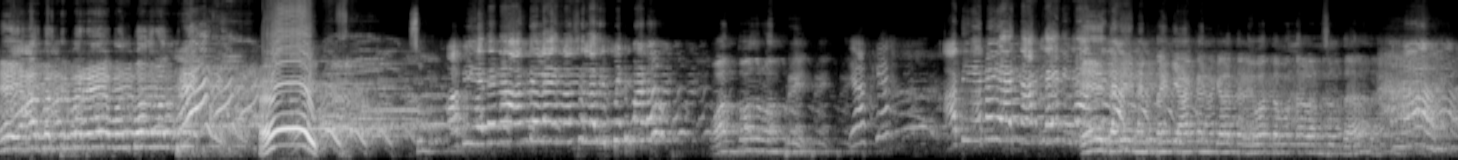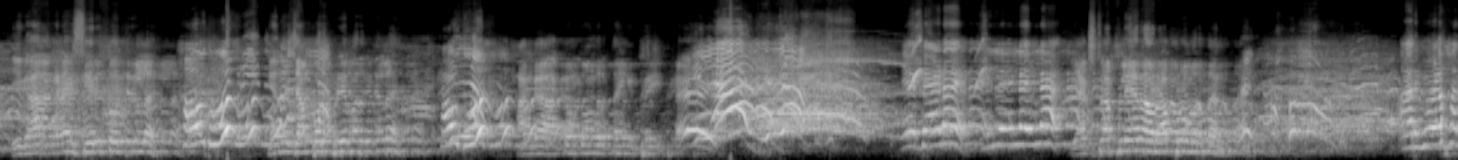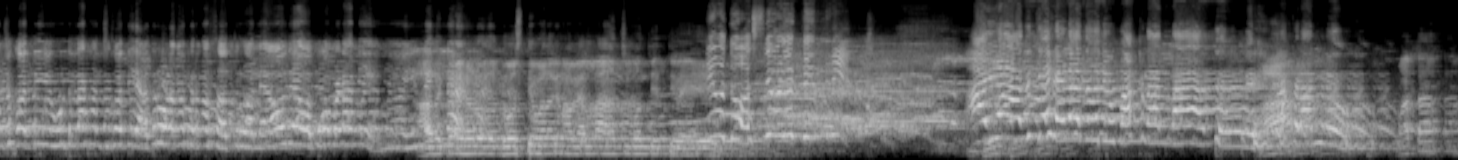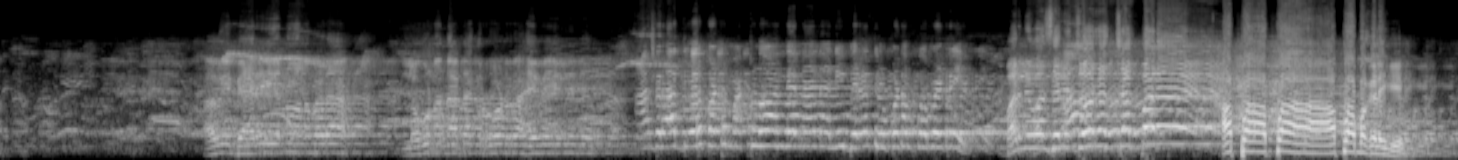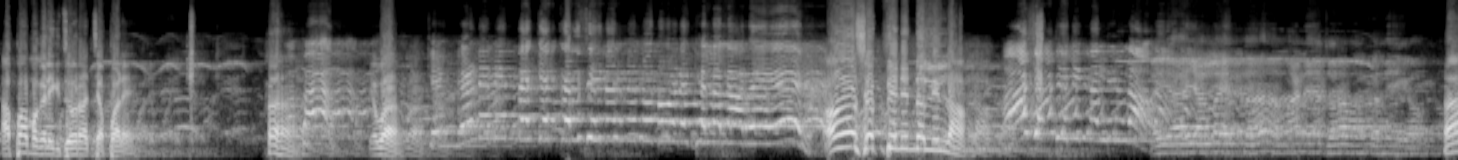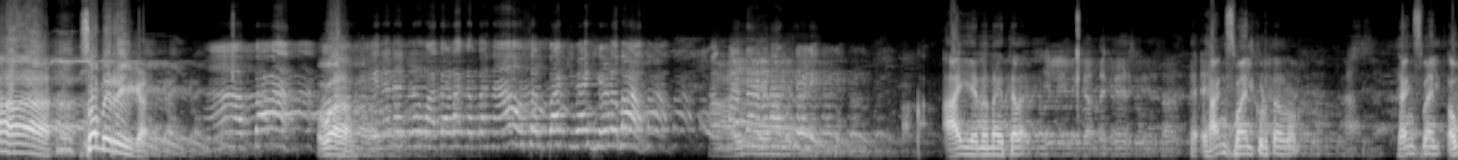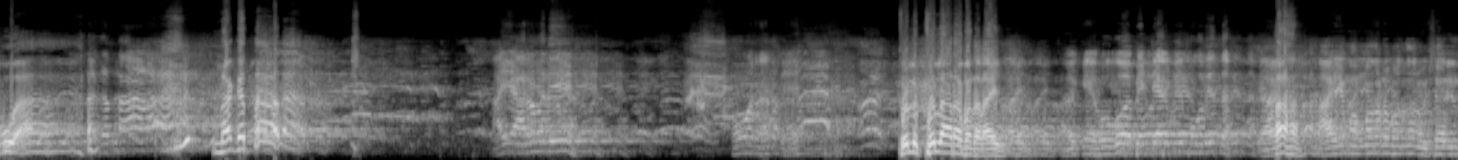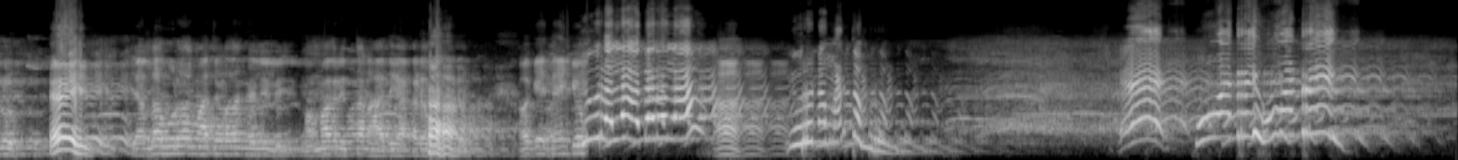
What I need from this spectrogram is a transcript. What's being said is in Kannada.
ಏ ಯಾರ್ ಬರ್ತೀರಿ ಬರ್ರಿ? ಒಂದ್ ಹೋದ್ರ ಒಂದ್ free. ಏಯ್! ಅದು ಏನೇನ ಅಂದೆಲ್ಲ ಇನ್ನೊಂದ್ಸಲ ರಿಪೀಟ್ ಮಾಡು. ಒಂದ್ ಹೋದ್ರ ಒಂದ್ ಫ್ರೀ ಯಾಕೆ? ಅದು ಏನೋ ಯಾಕೆ ನಾಲ್ಕು ಲೈನ್ ಏ ತಡಿ ನಿಮ್ ತಂಗಿ ಯಾಕಂತ ಕೇಳ್ತಾಳೆ? ಇವತ್ತ ಬಂದಾಳ ಅನ್ಸುತ್ತ? ಹಾ. ಈಗ ಅಂಗಡಿಯಾಗ ಸೀರೆ ತೋತಿರಲ್ಲ? ಹೌದು. ಏನೋ ಜಂಪರ್ ಫ್ರೀ ಬರುತ್ತಿಲ್ಲ? ಹೌದು. ಹಂಗ ಹಾಕೊಂಡ್ ತೊಂದ್ರ ತಂಗಿ ಫ್ರೀ ಇಲ್ಲ ಇಲ್ಲ. ಏ ಬೇಡ. ಇಲ್ಲ ಇಲ್ಲ ಇಲ್ಲ. ಎಕ್ಸ್ಟ್ರಾ ಪ್ಲೇಯರ್ ಅವ್ರ ಅಪ್ರ ಬರ್ತಾನೆ. ಅರ್ಬಿ ಒಳಗ್ ಹಂಚ್ಕೋತೀವಿ ಊಟದಾಗ ಹಂಚ್ಕೋತೀವಿ ಅದ್ರೊಳಗಂತ್ರ ನಾವ್ ಸತ್ರು ಅಲ್ಲ. ಯಾವುದೇ ಒಪ್ಕೋಬೇಡ ನೀ ಹ್ಮ್, ಇಲ್ಲ ಅದಕ್ಕೆ ಇಲ್ಲ ಹೇಳೋದು ದೋಸ್ತಿ ಒಳಗೆ ನಾವೆಲ್ಲ ಹಂಚ್ಕೊಂತಿರ್ತೀವಿ. ನೀವು ದೋಸ್ತಿ ಒಳಗ್ ತಿನ್ರಿ. ಅಯ್ಯ ಅದಕ್ಕೆ ಹೇಳೋದು ನೀವು ಮಕ್ಕಳಲ್ಲ ಅಂತ ಹೇಳಿ. ಆ. ಮಕ್ಕಳಲ್ಲ ನೀವು ಮತ್ತ? ಅವೇ ಬ್ಯಾರೆ ಏನೋ ಅನ್ಬೇಡ. ಲಗುನ ದಾಟಾಕ ರೋಡ್ ಹೈವೇ ಇಲ್ಲಿದೆ. ಅಂದ್ರ ದೇವ್ರ ಕೊಟ್ಟ ಮಕ್ಕಳು ಅಂದೆ ನಾನು ನೀವ್ ಬೇರೆ ತಿಳ್ಕೊಡಕ್ ಹೋಗ್ಬೇಡ್ರಿ. ಬರ್ಲಿ ಒಂದ್ಸರಿ ಜೋರ ಚಪ್ಪಳೆ! ಅಪ್ಪ ಅಪ್ಪ ಅಪ್ಪ ಮಗಳಿಗೆ. ಅಪ್ಪ ಮಗಳಿಗೆ ಜೋರ ಚಪ್ಪಾಳೆ. ಯವ್ವ. ಕೆಂಗಣ್ಣಿನಿಂದ ಕೆಕ್ಕರಿಸಿ ನನ್ನನ್ನು ನೋಡಿ ಗೆಲ್ಲಲಾರೆ. ಆ ಶಕ್ತಿ ನಿನ್ನಲ್ಲಿಲ್ಲ. ಬಂದ್ ಕಮ್ಮಿ ಆಗ್ಯಾವ ಆ ಏನನ್ನ ಈಗ. ಹಾ ಅಪ್ಪ. ಅವ್ವ ಏನೇನಾದ್ರು ಮಾತಾಡಕತ್ತಾನ ಒಂದ್ ಸ್ವಲ್ಪ ಕಿವ್ಯಾಗ ಹೇಳಬಾ ಹಂಗ್ ಮಾತಾಡೋಣ ಅಂತ ಹೇಳಿ. ಆಯ್ ಏನನ್ನಾಯ್ತಾಳ ಇಲ್ಲಿ ಇಲ್ಲಿ ಗದ್ದಕ್ಕೆ ಸುಮ್ನೆ. ಹೆಂಗ್ ಸ್ಮೈಲ್ ಕೊಡ್ತಾಳ ನೋಡು ಹೆಂಗ್ ಸ್ಮೈಲ್? ಅವ್ವ? ನಗತಾಳ ಅಯ್ಯ ಆರಾಮದಿ? ಹ್ಞೂ ಫುಲ್ ಫುಲ್ ಆರಾಮದಳ ಆಯ್. ಓಕೆ ಹೋಗುವ ಭೇಟಿಯಾಗ ಮುಗಿದಿದ್ದ ಹಾ, ಹಾ. ಆಯಿ ಮೊಮ್ಮಗನ ಬಂದಾನ ಹುಷಾರಿರು. ಏಯ್. ಎಲ್ಲ ಊರದಾಗ ಮಾತಾಡದಂಗ ಅಲ್ಲಿ ಮೊಮ್ಮಗನ ಇತ್ತಾನ ಹಾದಿ ಆ ಕಡೆ ಓಕೆ ಥ್ಯಾಂಕ್ ಯು ಇವರೆಲ್ಲ ಅದಾರಲ್ಲ? ಇವರು ನಮ್ಮ ಅಣ್ಣ ಏ ಹೂ ಅನ್ರಿ ಹೂ ಅನ್ರಿ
